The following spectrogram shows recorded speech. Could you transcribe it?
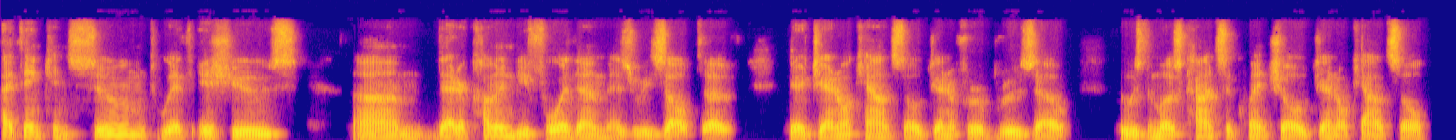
I think, consumed with issues um, that are coming before them as a result of their general counsel, Jennifer Abruzzo, who was the most consequential general counsel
